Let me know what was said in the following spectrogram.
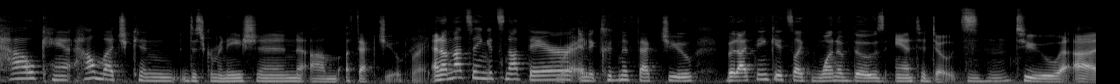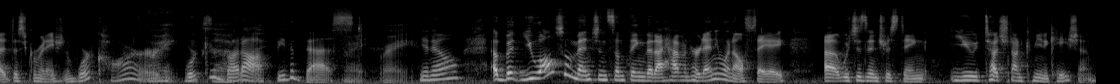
How can how much can discrimination um, affect you? Right. And I'm not saying it's not there and it couldn't affect you, but I think it's like one of those antidotes to uh, discrimination. Work hard, Mm-hmm. Right, work your butt off, be the best. Right, right. You know, uh, but you also mentioned something that I haven't heard anyone else say, uh, which is interesting. You touched on communication.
